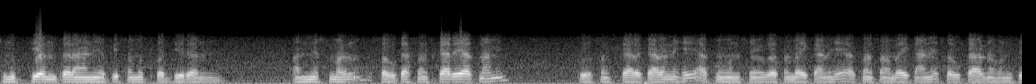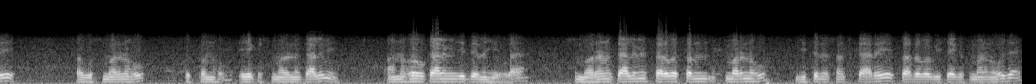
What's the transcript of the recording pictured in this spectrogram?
स्मृति अंतराणी अपनी समुत्पत्ति अन्य स्मरण, सबका संस्कार है आत्मा में। तो संस्कार कारण है आत्मा मन संयोग असमवाय कारण है, आत्मा समवाय कारण है, सब कारण होने से सब स्मरण हो, उत्पन्न हो। एक स्मरण काल में, अनुभव काल में यदि नहीं होगा स्मरण काल में सर्व स्मरण हो, जितने संस्कार है, सर्व विषय का स्मरण हो जाए,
